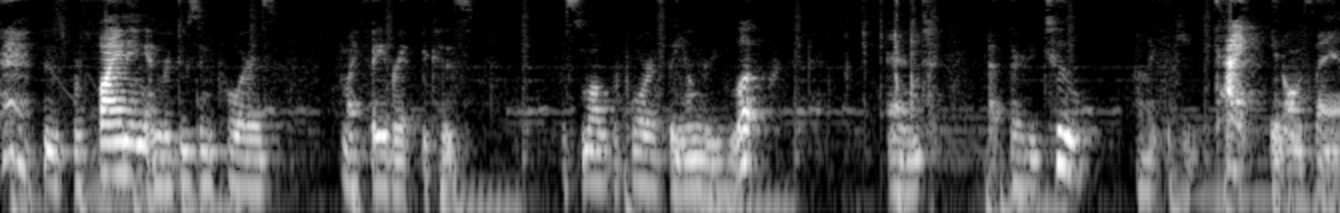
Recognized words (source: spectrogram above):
is refining and reducing pores. My favorite because the smaller the pores, the younger you look. And at 32, I like to keep tight, you know what I'm saying?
